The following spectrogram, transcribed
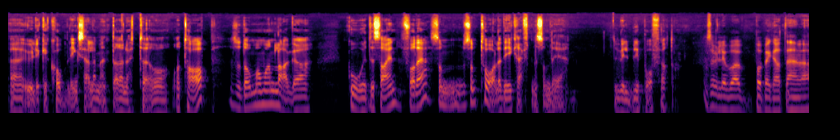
uh, ulike koblingselementer er nødt til å, å ta opp. Så da må man lage gode design for det, som, som tåler de kreftene som det, det vil bli påført. Da. Og så vil jeg bare påpeke at det, ja,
